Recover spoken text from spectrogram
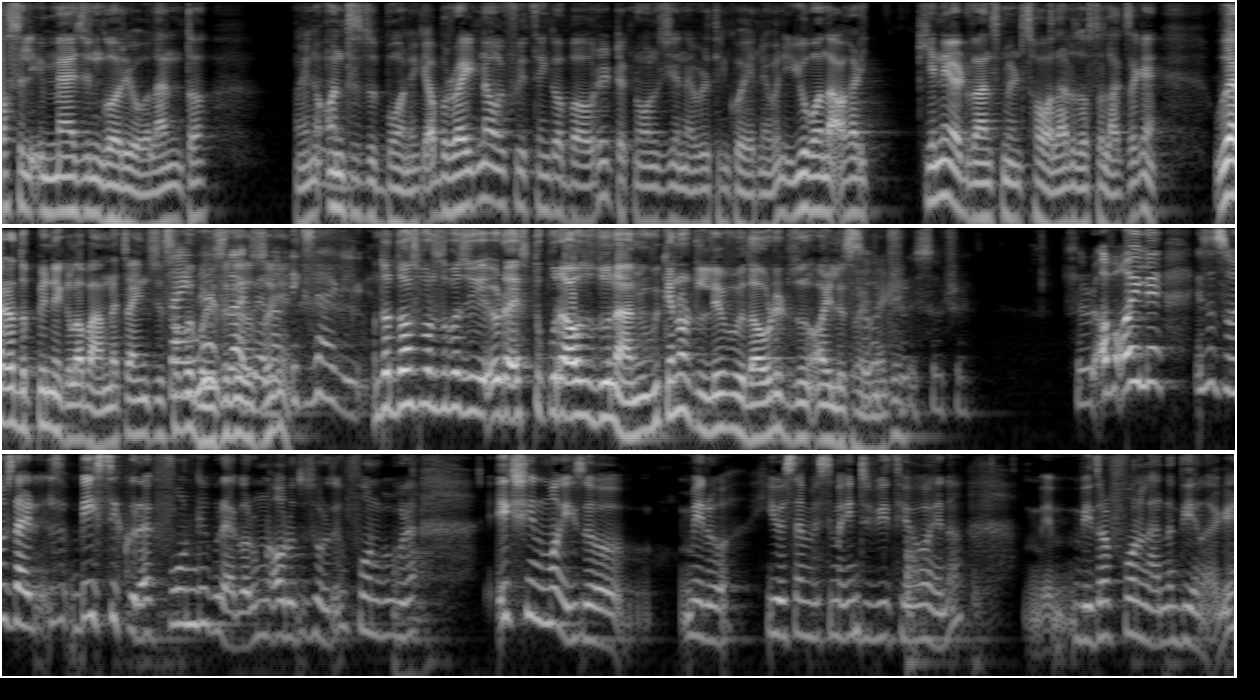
कसैले इमेजिन गर्यो होला नि त? होइन अनि त्यस्तो बन्यो कि अब right now if you think about it technology and एभ्रिथिङको हेर्ने भने योभन्दा अगाडि के नै एडभान्समेन्ट छ होला र जस्तो लाग्छ क्या। वे आर द पिनेकल अब हामीलाई चाहिन्छ सबै भइसक्यो जस्तो कि अन्त दस वर्षपछि एउटा यस्तो कुरा आउँछ जुन हामी we cannot live without it जुन अहिले छैन कि अब अहिले यसो सोच्दाखेरि बेसिक कुरा फोनकै कुरा गरौँ न अरू त छोडिदिउँ फोनको कुरा। एकछिन म हिजो मेरो युएसएमबिसीमा इन्टरभ्यू थियो होइन। भित्र फोन लान दिएन कि।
